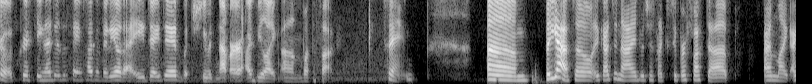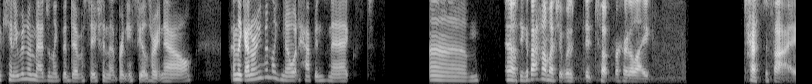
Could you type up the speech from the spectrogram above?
true, if Christina did the same type of video that AJ did, which she would never, I'd be like, um, what the fuck? same um but yeah so it got denied which is like super fucked up i'm like i can't even imagine like the devastation that britney feels right now and like i don't even like know what happens next um I know, think about how much it would it took for her to like testify.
